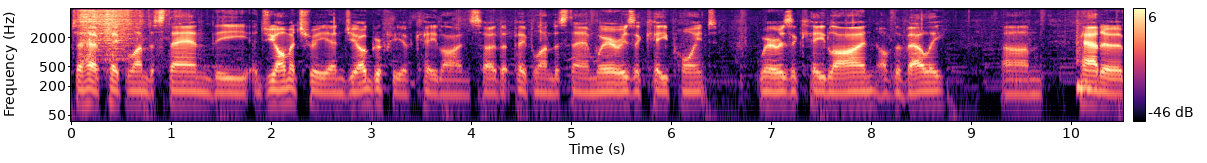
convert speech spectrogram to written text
to have people understand the geometry and geography of keyline so that people understand where is a key point, where is a key line of the valley, um, how to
